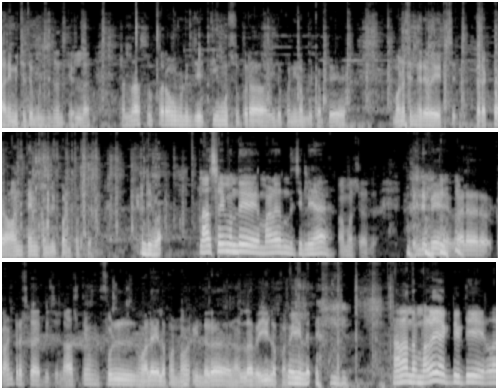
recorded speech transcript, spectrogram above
ஆரம்பிச்சது முடிஞ்சதுன்னு தெரில நல்லா சூப்பராகவும் முடிஞ்சு டீமும் சூப்பராக இது பண்ணி நம்மளுக்கு அப்படியே மனசு நிறைவேறிடுச்சு. கரெக்டாக ஆன் டைம் கம்ப்ளீட் பண்ணிட்டோம் சார் கண்டிப்பாக லாஸ்ட் டைம் வந்து மழை இருந்துச்சு இல்லையா? ஆமாம் சார் ரெண்டுமே வேறு வேறு கான்ட்ராஸ்ட்டாக இருந்துச்சு. லாஸ்ட் டைம் ஃபுல் மழையில் பண்ணோம். இந்த தடவை நல்லா வெயிலில் பண்ணோம். வெயில். ஆனால் அந்த மழை ஆக்டிவிட்டி எல்லா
